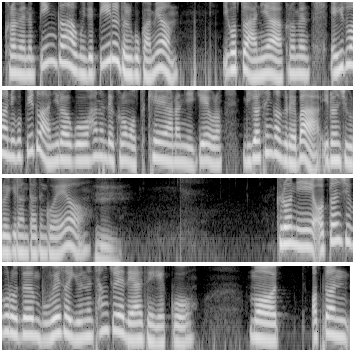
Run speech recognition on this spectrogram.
그러면은 B인가 하고 이제 B를 들고 가면 이것도 아니야. 그러면 A도 아니고 B도 아니라고 하는데 그럼 어떻게 하라는 얘기예요? 그럼 네가 생각을 해봐. 이런 식으로 얘기를 한다는 거예요. 음. 그러니 어떤 식으로든 무에서 유는 창조해 내야 되겠고 뭐 어떤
